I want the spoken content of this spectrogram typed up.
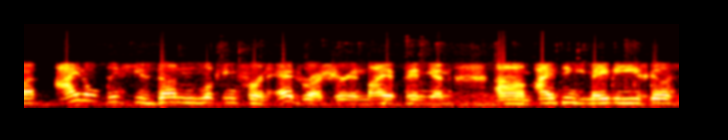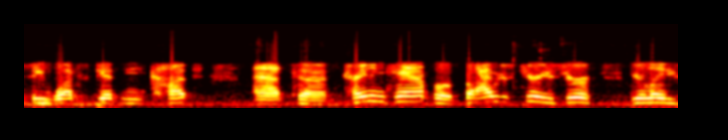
but I don't think he's done looking for an edge rusher, in my opinion. Um, I think maybe he's going to see what's getting cut at uh, training camp. Or, but I was just curious your your ladies'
